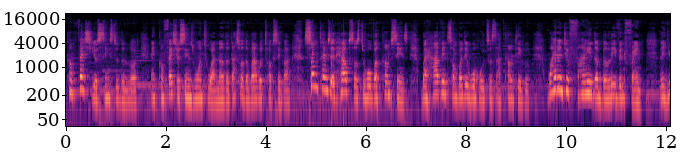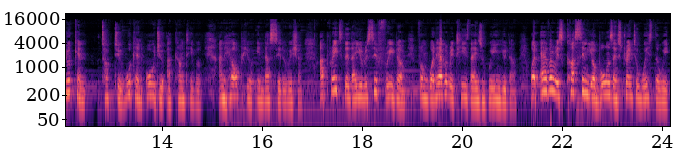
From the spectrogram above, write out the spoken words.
Confess your sins to the Lord and confess your sins one to another. That's what the Bible talks about. Sometimes it helps us to overcome sins by having somebody who holds us accountable. Why don't you find a believing friend that you can talk to, who can hold you accountable and help you in that situation. I pray today that you receive freedom from whatever it is that is weighing you down, whatever is causing your bones and strength to waste away.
